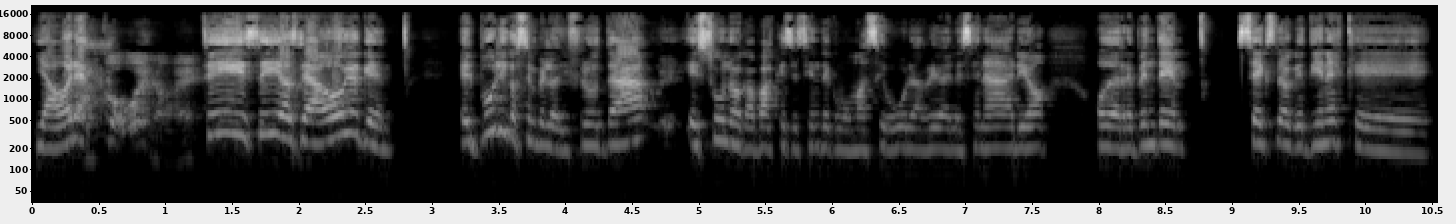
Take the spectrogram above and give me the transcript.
Y ahora, Estuvo bueno, ¿eh? sí, sí, o sea, obvio que el público siempre lo disfruta, es uno capaz que se siente como más seguro arriba del escenario, o de repente Sex lo que tiene es que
